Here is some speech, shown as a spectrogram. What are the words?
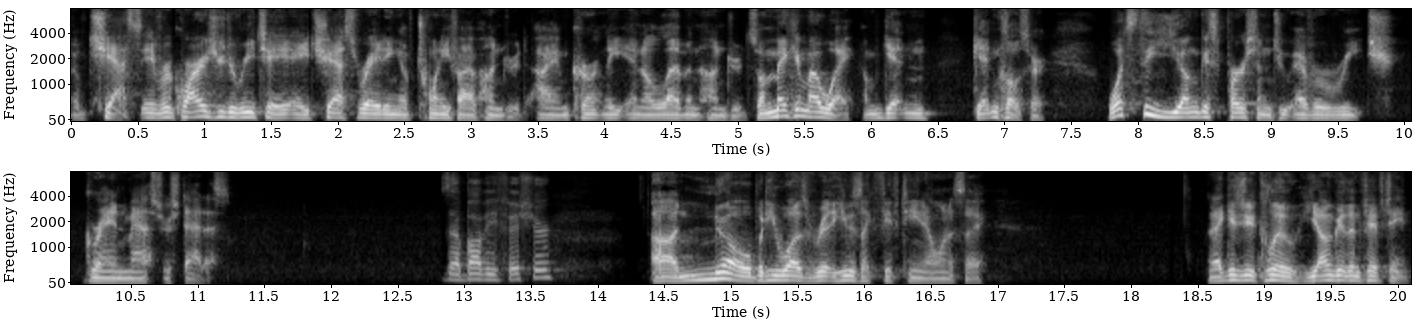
of chess. It requires you to reach a, a chess rating of twenty five hundred. I am currently in eleven hundred, so I'm making my way. I'm getting getting closer. What's the youngest person to ever reach Grandmaster status? Is that Bobby Fischer? Uh, no, but he was really he was like 15, I want to say. That gives you a clue. Younger than 15.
